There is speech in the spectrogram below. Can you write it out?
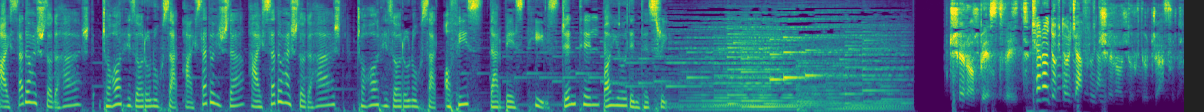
888 4900 818 888 4900 office در West Hills Gentle Biodentistry چرا Best Weight؟ چرا دکتر جعفرودی؟ چرا دکتر جعفرودی؟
